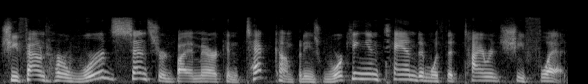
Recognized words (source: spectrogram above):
She found her words censored by American tech companies working in tandem with the tyrant she fled.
